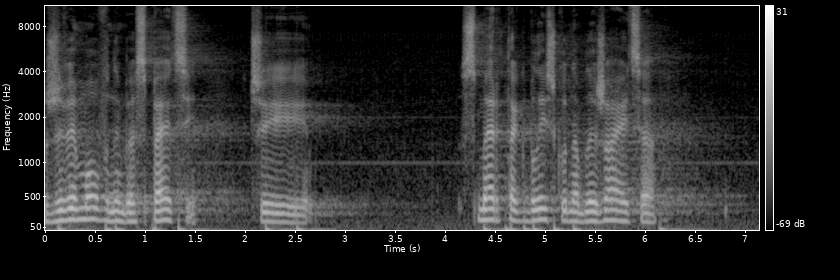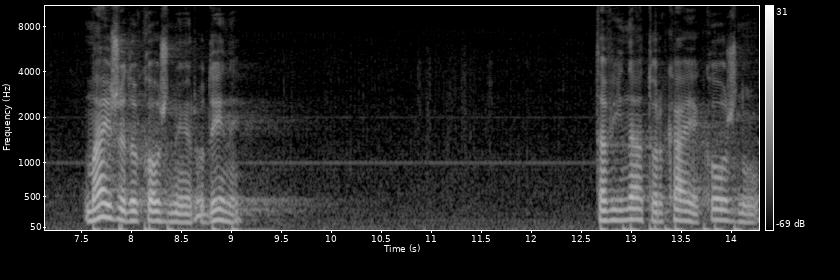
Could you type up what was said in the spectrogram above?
живемо в небезпеці, чи смерть так близько наближається майже до кожної родини. Та війна торкає кожну,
